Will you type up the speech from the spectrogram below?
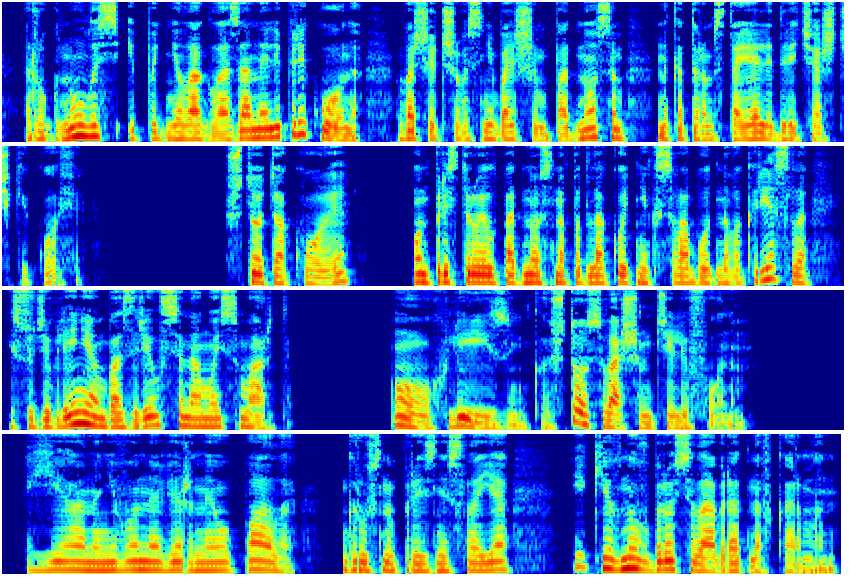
— ругнулась и подняла глаза на лепрекона, вошедшего с небольшим подносом, на котором стояли две чашечки кофе. «Что такое?» Он пристроил поднос на подлокотник свободного кресла и с удивлением возрился на мой смарт. «Ох, Лизонька, что с вашим телефоном?» «Я на него, наверное, упала», — грустно произнесла я и, кивнув, бросила обратно в карман.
